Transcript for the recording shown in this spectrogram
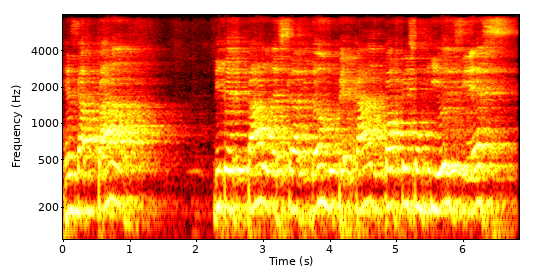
resgatá-lo. libertá-lo da escravidão, do pecado, qual fez com que eles viessem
